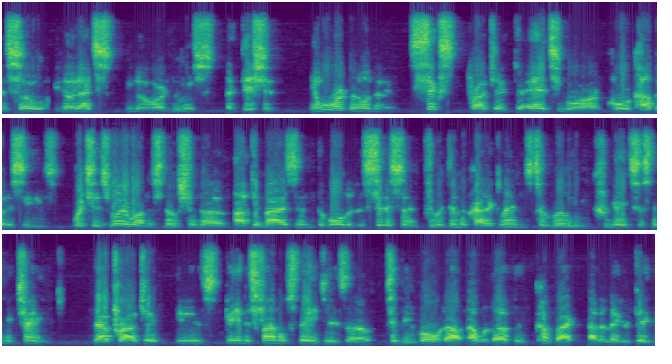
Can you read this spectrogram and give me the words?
And so, you know, that's, you know, our newest addition. And we're working on a sixth project to add to our core competencies, which is really around this notion of optimizing the role of the citizen through a democratic lens to really create systemic change. That project is in its final stages of to be rolled out, and I would love to come back at a later date,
